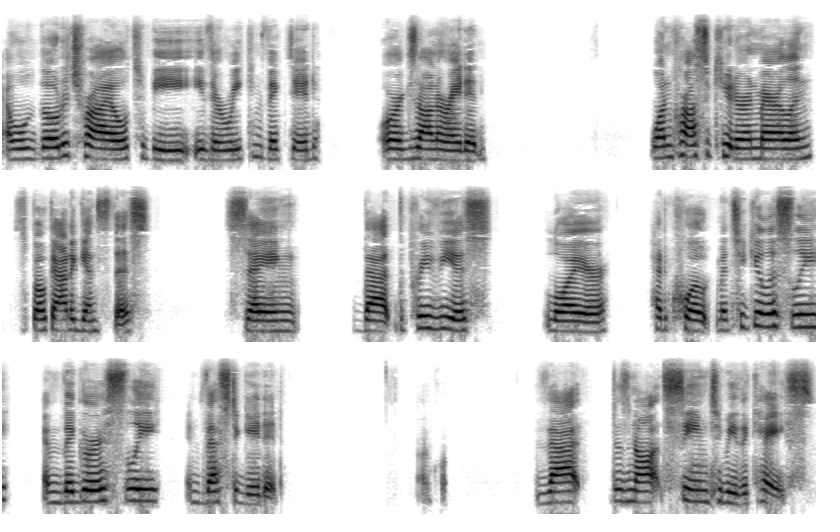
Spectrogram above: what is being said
and will go to trial to be either reconvicted or exonerated. One prosecutor in Maryland spoke out against this, saying that the previous lawyer had, quote, meticulously and vigorously investigated. Unquote. That does not seem to be the case.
